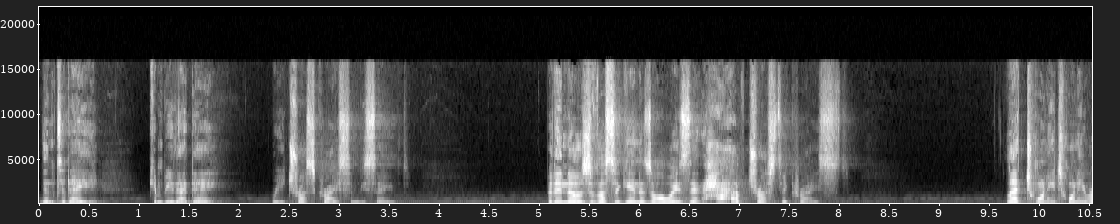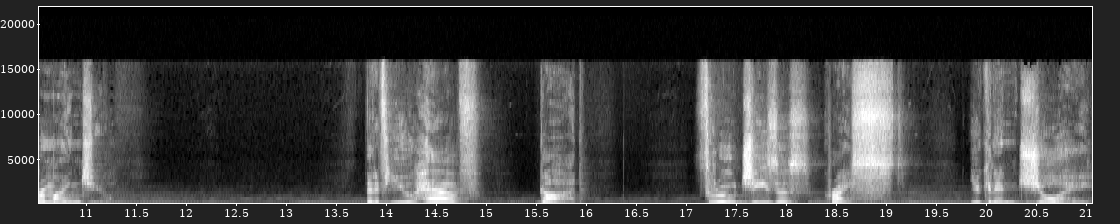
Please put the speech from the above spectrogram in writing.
then today can be that day where you trust Christ and be saved. But then, those of us, again, as always, that have trusted Christ, let 2020 remind you that if you have God through Jesus Christ, you can enjoy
